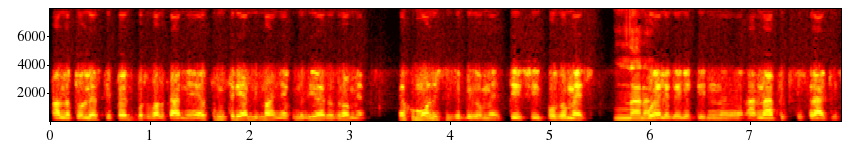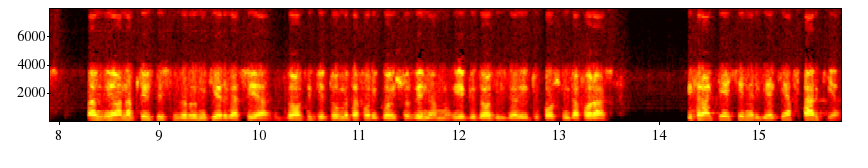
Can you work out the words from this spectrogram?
Ανατολές και πέντε προς Βαλκάνια. Έχουμε τρία λιμάνια, έχουμε δύο αεροδρόμια. Έχουμε όλες τις, επιδομές, τις υποδομές να, που έλεγα για την ε, ανάπτυξη της Θράκης. Αναπτύσσεται στη δρομική εργασία. Δόθηκε το μεταφορικό ισοδύναμο, η επιδότηση δηλαδή του κόσμου μεταφοράς. Η Θράκη έχει ενεργειακή αυτάρκεια.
